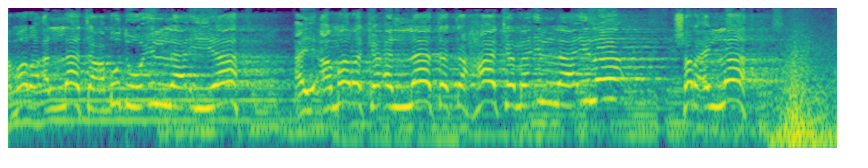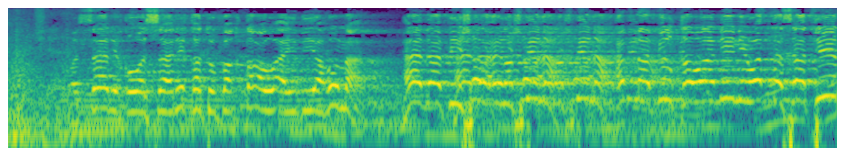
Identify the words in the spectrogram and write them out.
أمر أن لا تعبدوا إلا إياه. أي أمرك أن لا تتحاكم إلا إلى شرع الله. والسارق والسارقة فاقطعوا أيديهما. هذا في شرع ربنا. أما في القوانين والدساتير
